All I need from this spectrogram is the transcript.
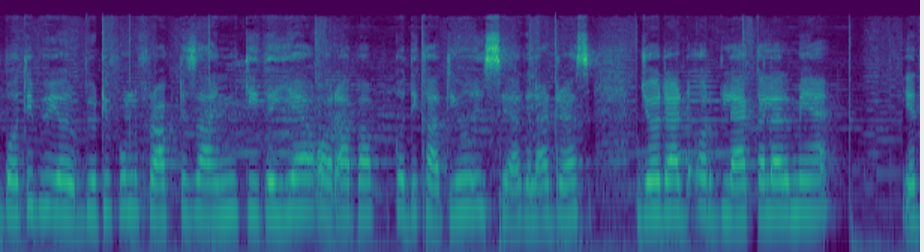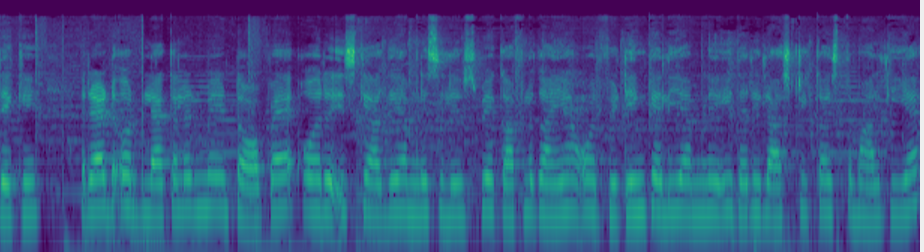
बहुत ही ब्यूटीफुल फ्रॉक डिज़ाइन की गई है और अब आपको दिखाती हूँ इससे अगला ड्रेस जो रेड और ब्लैक कलर में है। ये देखें रेड और ब्लैक कलर में टॉप है और इसके आगे हमने स्लीव्स पे कफ लगाए हैं और फिटिंग के लिए हमने इधर इलास्टिक का इस्तेमाल किया है।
